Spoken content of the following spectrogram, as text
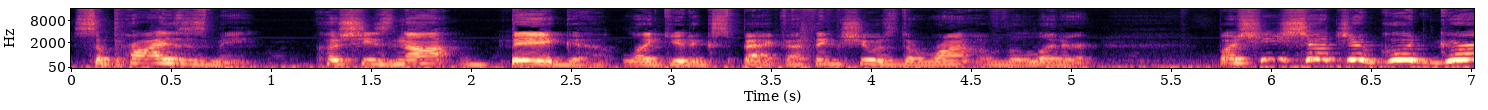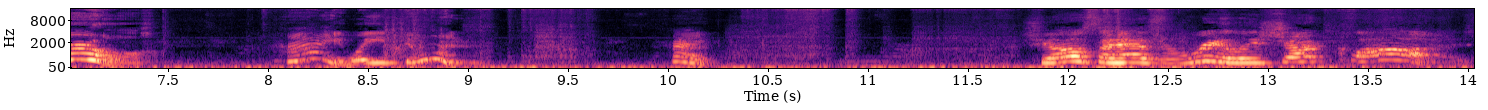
surprises me because she's not big like you'd expect. I think she was the runt of the litter, but she's such a good girl. Hi, what are you doing? Hi. She also has really sharp claws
